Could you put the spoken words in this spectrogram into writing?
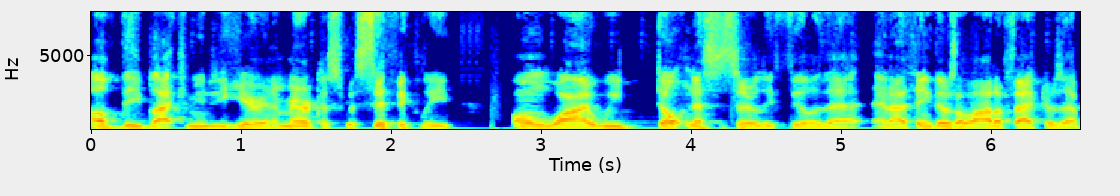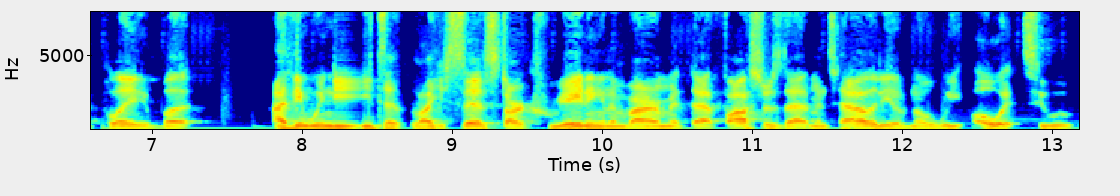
of the Black community here in America specifically on why we don't necessarily feel that. And I think there's a lot of factors at play, but I think we need to, like you said, start creating an environment that fosters that mentality of no, we owe it to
